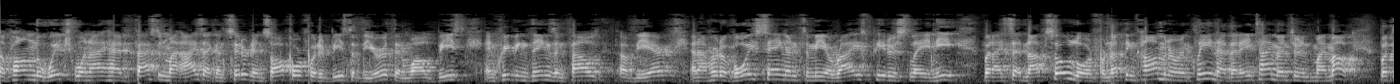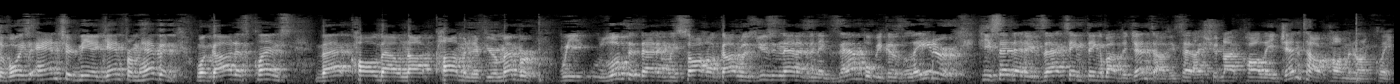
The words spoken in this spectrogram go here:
Upon the which, when I had fastened my eyes, I considered and saw four footed beasts of the earth, and wild beasts, and creeping things, and fowls of the air. And I heard a voice saying unto me, Arise, Peter, slay and eat. But I said, Not so, Lord, for nothing common or unclean hath at any time entered into my mouth. But the voice answered me again from heaven, What God hath cleansed, that call thou not common. If you remember, we looked at that and we saw how God was using that as an example, because later he said that exact same thing about the Gentiles. He said, I should not call a Gentile common or unclean.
